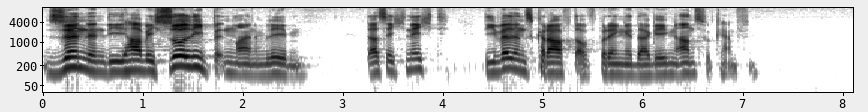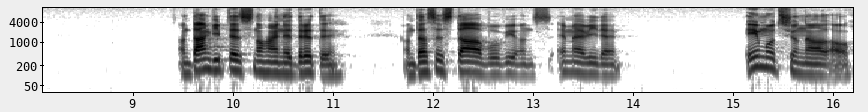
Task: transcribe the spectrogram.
Sünden, die habe ich so lieb in meinem Leben, dass ich nicht die Willenskraft aufbringe, dagegen anzukämpfen. Und dann gibt es noch eine dritte. Und das ist da, wo wir uns immer wieder emotional auch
